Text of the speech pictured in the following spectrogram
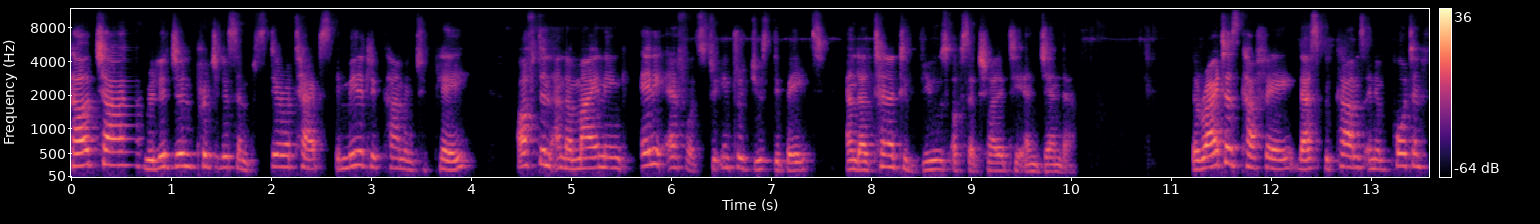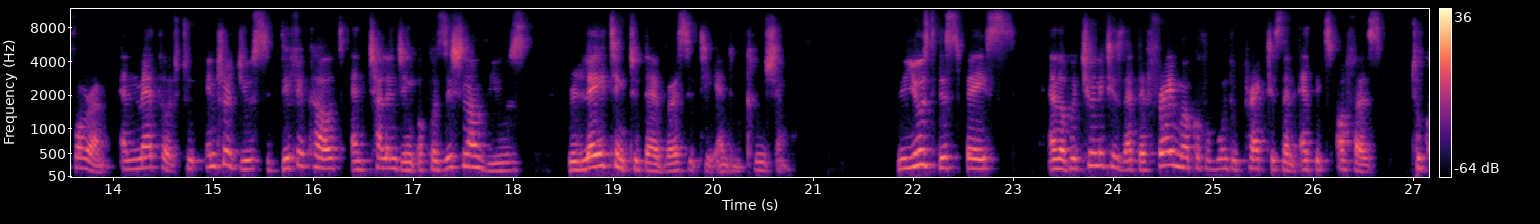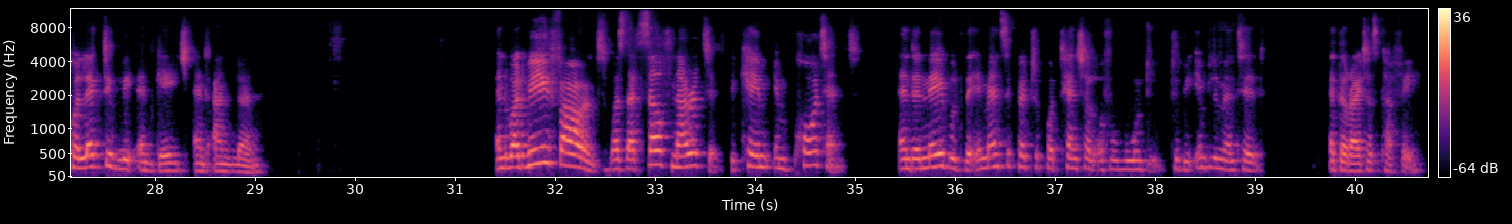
Culture, religion, prejudice, and stereotypes immediately come into play, often undermining any efforts to introduce debate and alternative views of sexuality and gender. The Writers' Cafe thus becomes an important forum and method to introduce difficult and challenging oppositional views relating to diversity and inclusion. We used this space and the opportunities that the framework of Ubuntu practice and ethics offers to collectively engage and unlearn. And what we found was that self-narrative became important and enabled the emancipatory potential of Ubuntu to be implemented at the Writers' Cafe.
